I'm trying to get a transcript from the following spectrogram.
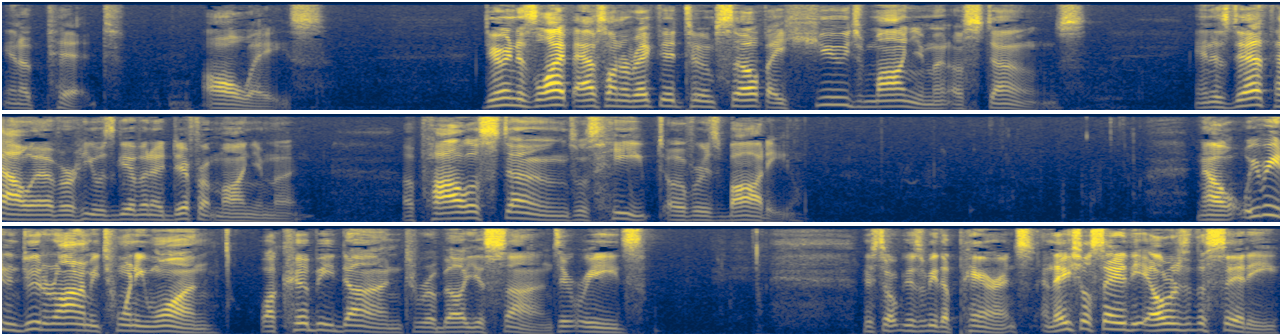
in a pit. Always. During his life, Absalom erected to himself a huge monument of stones. In his death, however, he was given a different monument. A pile of stones was heaped over his body. Now, we read in Deuteronomy 21 what could be done to rebellious sons. It reads, this will be the parents, and they shall say to the elders of the city,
